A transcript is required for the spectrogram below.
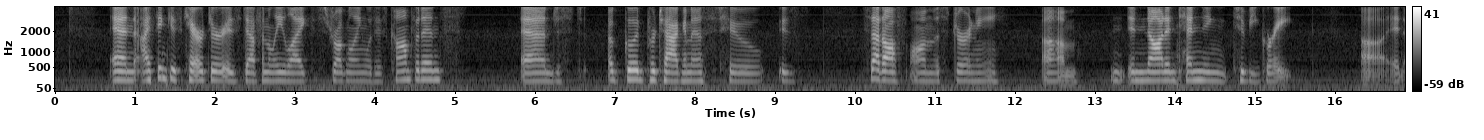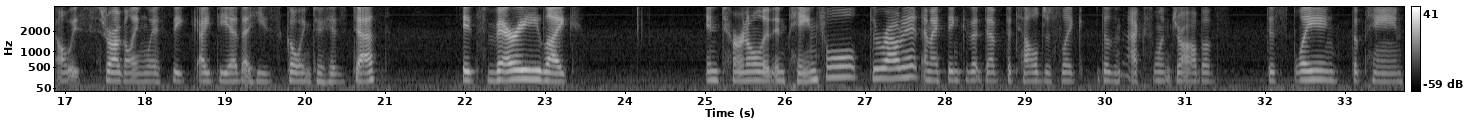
and I think his character is definitely like struggling with his confidence, and just a good protagonist who is set off on this journey, um, and not intending to be great, uh, and always struggling with the idea that he's going to his death. It's very like internal and, and painful throughout it and i think that dev patel just like does an excellent job of displaying the pain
